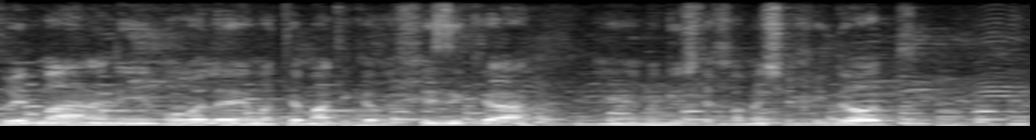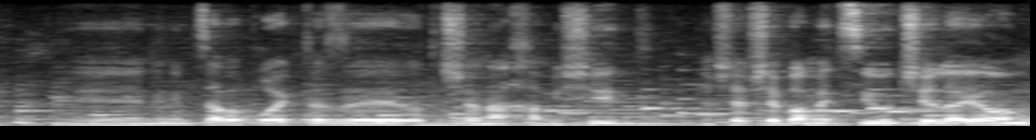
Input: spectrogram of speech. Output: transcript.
פרידמן, אני מורה למתמטיקה ופיזיקה, מגיש לחמש יחידות. אני נמצא בפרויקט הזה, זאת השנה החמישית. אני חושב שבמציאות של היום,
